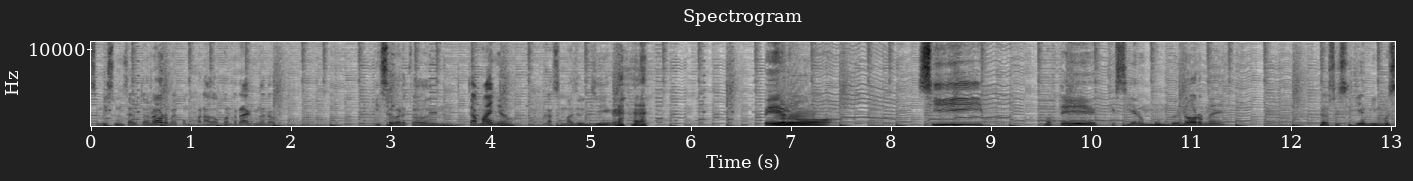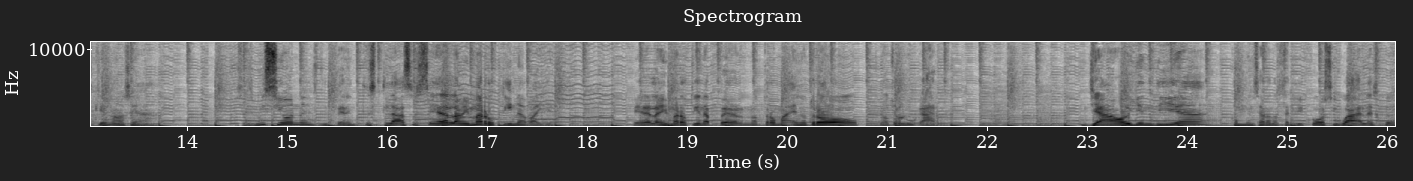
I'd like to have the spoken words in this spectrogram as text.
se me hizo un salto enorme comparado con Ragnarok. Y sobre todo en tamaño, casi más de un giga. Pero sí noté que sí era un mundo enorme, pero sí seguía el mismo esquema, o sea, misiones, diferentes clases, era la misma rutina, vaya. Era la misma rutina, pero en otro, en otro, en otro lugar. Ya hoy en día comenzaron a salir juegos iguales. Que,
